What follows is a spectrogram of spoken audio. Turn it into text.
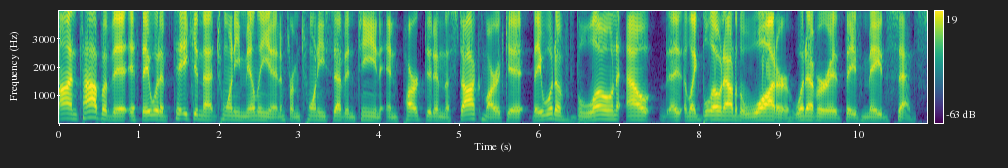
on top of it, if they would have taken that 20 million from 2017 and parked it in the stock market, they would have blown out, like blown out of the water, whatever they've made sense.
